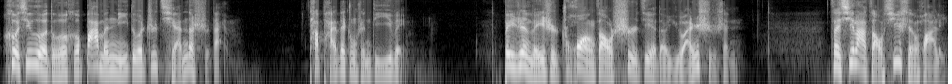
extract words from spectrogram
赫西厄德和巴门尼德之前的时代，他排在众神第一位，被认为是创造世界的原始神。在希腊早期神话里，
